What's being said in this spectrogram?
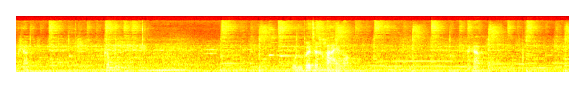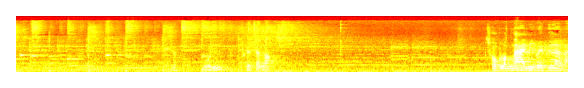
นะครับ ก็หมุนหมุนเพื่อจะคลายล็อกนะครับ มุนเพื่อจะล็อกโชคล็อกได้มีไว้เพื่ออะไร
